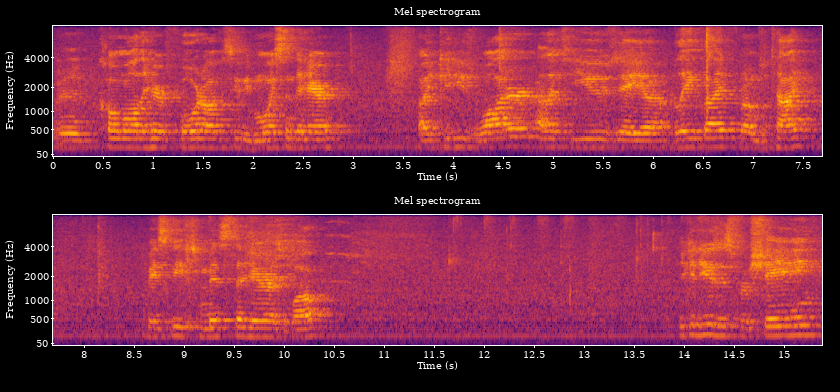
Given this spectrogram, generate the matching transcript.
We're going to comb all the hair forward, obviously we moisten the hair. Uh, you could use water, I like to use a uh, blade glide from Jatai. Basically just mist the hair as well. You could use this for shaving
